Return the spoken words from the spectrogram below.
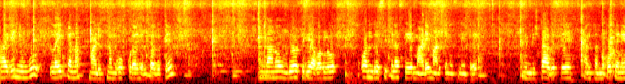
ಹಾಗೆ ನಿಮಗೂ ಲೈಕನ್ನು ಮಾಡಿ. ನಮಗೂ ಕೂಡ ಹೆಲ್ಪ್ ಆಗುತ್ತೆ. ನಾನು ವಿಡಿಯೋಟಿಗೆ ಯಾವಾಗಲೂ ಒಂದು ರೆಸಿಪಿನ ಸೇರ್ ಮಾಡೇ ಮಾಡ್ತೇನೆ ಸ್ನೇಹಿತರೆ. ನಿಮ್ಗೆ ಇಷ್ಟ ಆಗುತ್ತೆ ಅಂತ ಅಂದ್ಕೋತೇನೆ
